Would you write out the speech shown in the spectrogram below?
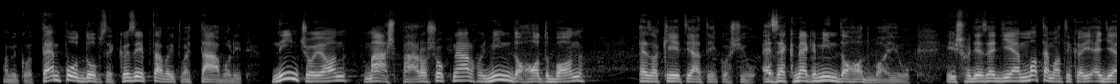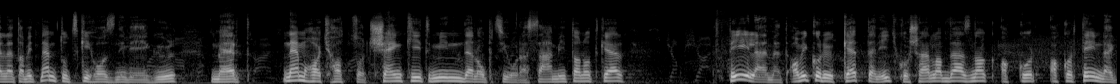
amikor tempót dobsz, egy középtávolít vagy távolít. Nincs olyan más párosoknál, hogy mind a hatban ez a két játékos jó. Ezek meg mind a hatban jók. És hogy ez egy ilyen matematikai egyenlet, amit nem tudsz kihozni végül, mert nem hagyhatsz ott senkit, minden opcióra számítanod kell, félelmet. Amikor ők ketten így kosárlabdáznak, akkor, akkor tényleg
